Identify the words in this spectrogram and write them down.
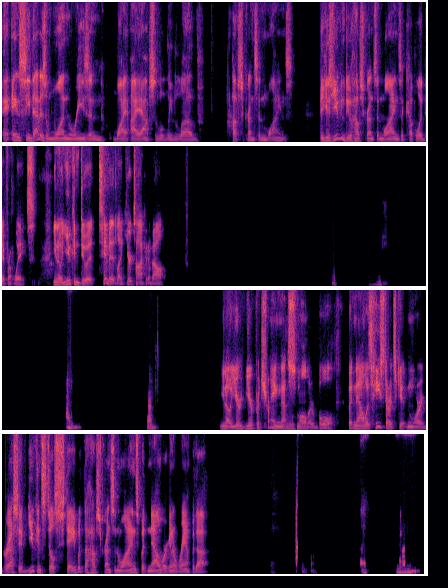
And, and see, that is one reason why I absolutely love Huffs, Grunts, and Whines. Because you can do Huffs, Grunts, and Whines a couple of different ways. You know, you can do it timid, like you're talking about. you know you're you're portraying that Mhm. smaller bull but now as he starts getting more aggressive you can still stay with the huffs grunts and whines but now we're going to ramp it up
